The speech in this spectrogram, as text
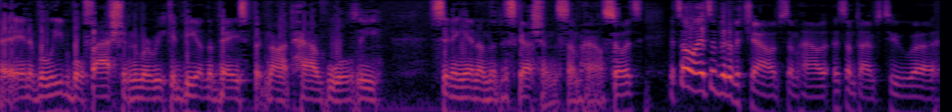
uh, in a believable fashion where we can be on the base but not have Woolsey sitting in on the discussion somehow. So it's it's oh it's a bit of a challenge somehow sometimes to uh,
